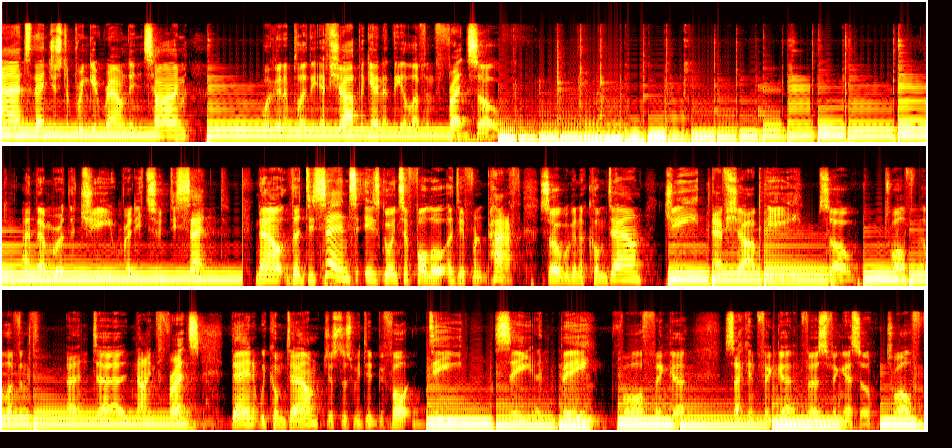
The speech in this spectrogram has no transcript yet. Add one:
And then just to bring it round in time, we're going to play the F sharp again at the 11th fret, so. And then we're at the G ready to descend. Now, the descent is going to follow a different path. So we're going to come down, G, F sharp, E, so 12th, 11th, and uh, 9th frets. Then we come down, just as we did before, D, C, and B, fourth finger, second finger, and first finger, so 12th,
